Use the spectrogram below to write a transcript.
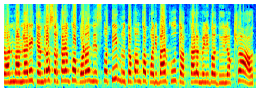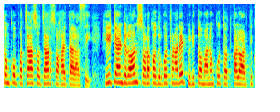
ରନ୍ ମାମଲାରେ କେନ୍ଦ୍ର ସରକାରଙ୍କ ବଡ଼ ନିଷ୍ପତ୍ତି ମୃତକଙ୍କ ପରିବାରକୁ ତତ୍କାଳ ମିଳିବ ଦୁଇ ଲକ୍ଷ ଆହତଙ୍କୁ ପଚାଶ ହଜାର ସହାୟତା ରାଶି। ହିଟ୍ ଆଣ୍ଡ ରନ୍ ସଡ଼କ ଦୁର୍ଘଟଣାରେ ପୀଡ଼ିତମାନଙ୍କୁ ତତ୍କାଳ ଆର୍ଥିକ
